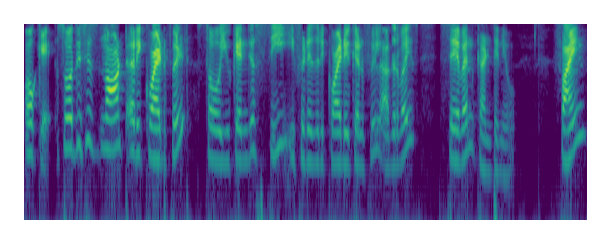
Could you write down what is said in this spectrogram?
Okay so this is not a required field. So you can just see if it is required you can fill. Otherwise save and continue. Fine.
